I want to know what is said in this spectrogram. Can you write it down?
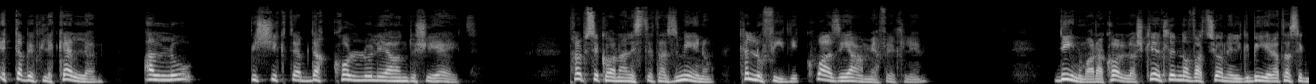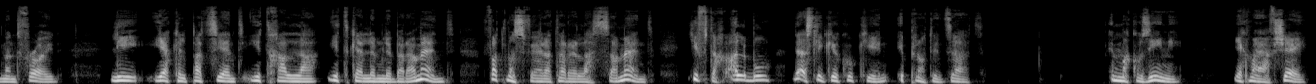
It-tabib li kellem qallu biex jikteb dak kollu li għandu xi jgħid. Bħal psikoanalisti ta' żmienu kellu fidi kważi għamja fil-kliem. Din wara kollox kienet l-innovazzjoni l-kbira ta' Sigmund Freud li jekk il-pazjent jitħalla jitkellem liberament f'atmosfera ta' rilassament jiftaħ qalbu daqs li kieku kien ipnotizzat. Imma kużini, jekk ma jaf xejn,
